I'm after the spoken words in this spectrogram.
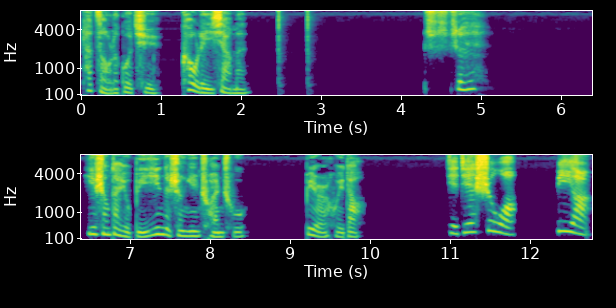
他走了过去，叩了一下门。谁？一声带有鼻音的声音传出。碧儿回道：“姐姐，是我，碧儿。”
